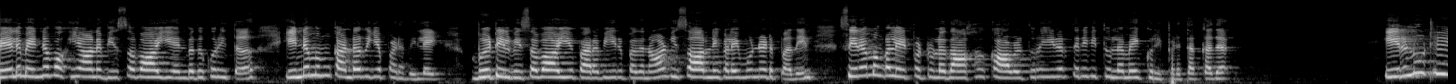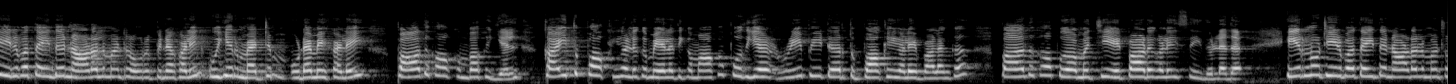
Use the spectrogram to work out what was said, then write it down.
மேலும் என்ன வகையான விஷவாயு என்பது குறித்து இன்னமும் கண்டறியப்படவில்லை. வீட்டில் விஷவாயு பரவியிருப்பதனால் விசாரணைகளை முன்னெடுப்பதில் சிரமங்கள் ஏற்பட்டுள்ளதாக காவல்துறையினர் தெரிவித்துள்ளமை குறிப்பிடத்தக்கது. இருநூற்றி இருபத்தைந்து நாடாளுமன்ற உறுப்பினர்களின் உயிர் மற்றும் உடைமைகளை பாதுகாக்கும் வகையில் கைத்துப்பாக்கிகளுக்கு மேலதிகமாக புதிய ரீபீட்டர் துப்பாக்கிகளை வழங்க பாதுகாப்பு அமைச்சு ஏற்பாடுகளை செய்துள்ளது. இருநூற்றி இருபத்தைந்து நாடாளுமன்ற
